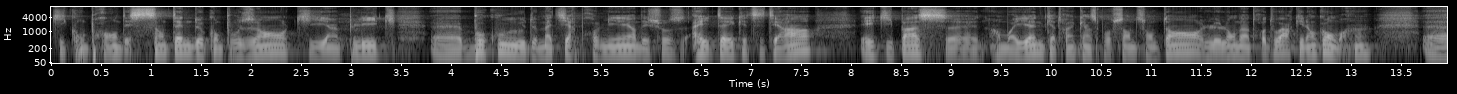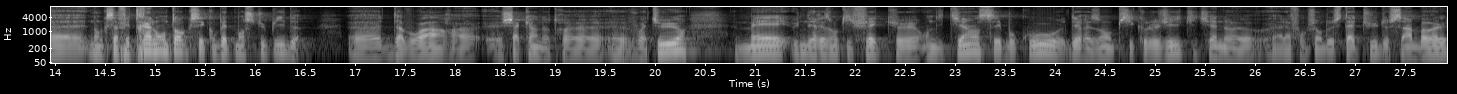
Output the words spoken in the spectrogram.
qui comprend des centaines de composants, qui implique beaucoup de matières premières, des choses high-tech, etc et qui passe euh, en moyenne 95% de son temps le long d'un trottoir qui l'encombre. Hein. Euh, donc ça fait très longtemps que c'est complètement stupide euh, d'avoir chacun notre voiture, mais une des raisons qui fait qu'on y tient, c'est beaucoup des raisons psychologiques qui tiennent à la fonction de statut, de symbole,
